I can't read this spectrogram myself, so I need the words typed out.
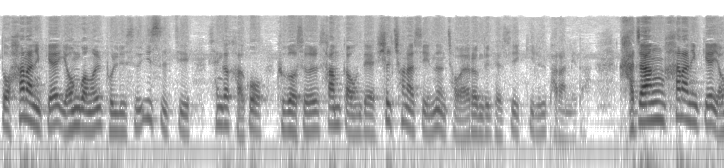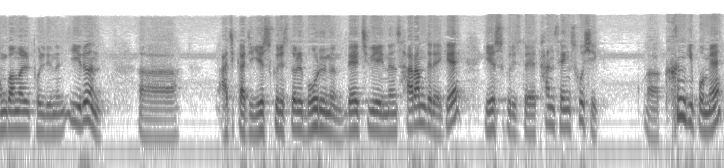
또 하나님께 영광을 돌릴 수 있을지 생각하고 그것을 삶 가운데 실천할 수 있는 저와 여러분들이 될 수 있기를 바랍니다. 가장 하나님께 영광을 돌리는 일은 어, 아직까지 예수 그리스도를 모르는 내 주위에 있는 사람들에게 예수 그리스도의 탄생 소식, 어, 큰 기쁨의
